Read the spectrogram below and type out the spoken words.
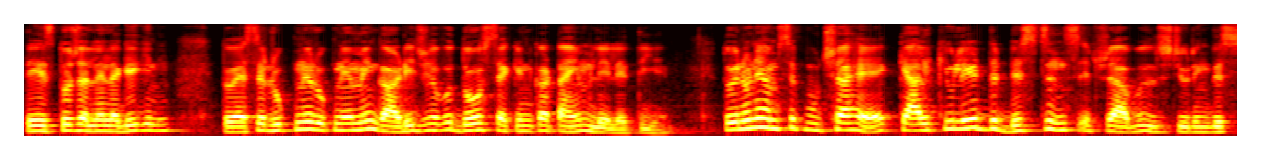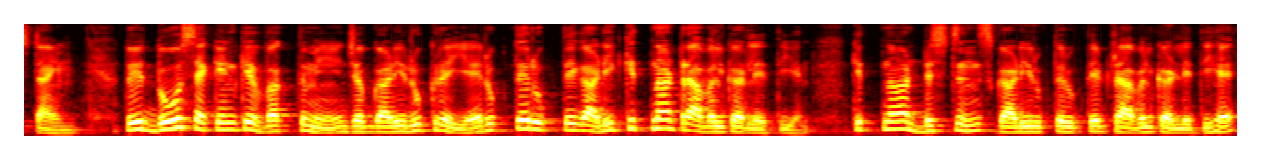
तेज़ तो चलने लगेगी नहीं। तो ऐसे रुकने रुकने में गाड़ी जो है वो दो सेकेंड का टाइम ले लेती है। तो इन्होंने हमसे पूछा है calculate the distance it travels during this time तो ये दो सेकेंड के वक्त में जब गाड़ी रुक रही है, रुकते रुकते गाड़ी कितना ट्रैवल कर लेती है? कितना डिस्टेंस गाड़ी रुकते रुकते ट्रैवल कर लेती है?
